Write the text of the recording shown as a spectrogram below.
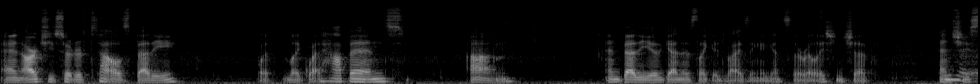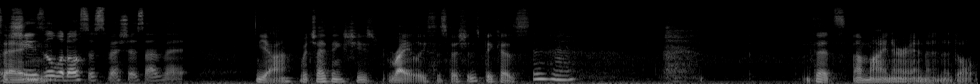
and Archie sort of tells Betty what like what happened. Um and Betty again is like advising against their relationship. And Mhm. she's saying she's a little suspicious of it. Yeah, which I think she's rightly suspicious because Mm-hmm. that's a minor and an adult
